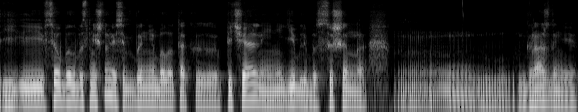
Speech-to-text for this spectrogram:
И, и все было бы смешно, если бы не было так э, печально и не гибли бы совершенно граждане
